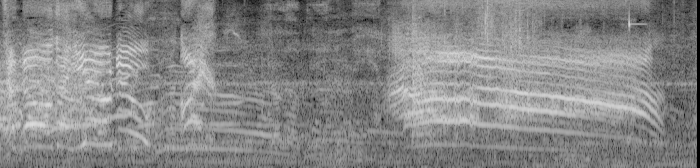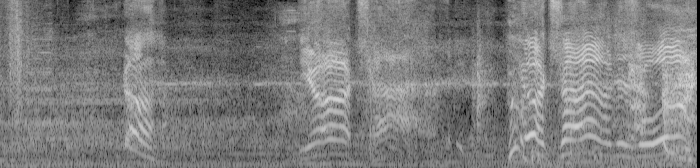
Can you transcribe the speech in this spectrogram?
to know that you do! I... Ah! Your child. Your child is one.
